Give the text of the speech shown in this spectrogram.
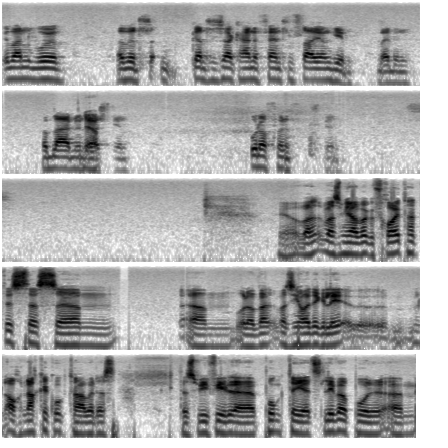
immer wohl Da wird es ganz sicher keine Fans im Stadion geben bei den verbleibenden Ja. drei Spielen. Oder fünf Spielen. Ja, was, was mich aber gefreut hat, ist, dass, ähm, ähm, oder wa- was ich heute äh, auch nachgeguckt habe, dass, dass wie viele äh, Punkte jetzt Liverpool, ähm,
